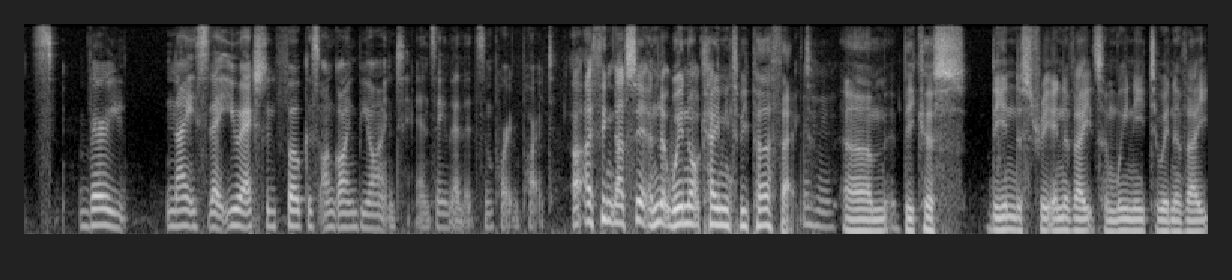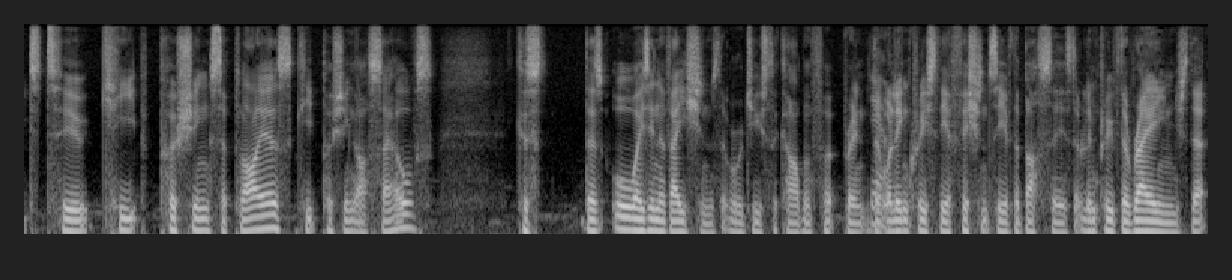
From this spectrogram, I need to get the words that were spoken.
it's very nice that you actually focus on going beyond and saying that it's an important part. I think that's it. And look, we're not claiming to be perfect um, because the industry innovates and we need to innovate to keep pushing suppliers, keep pushing ourselves because there's always innovations that will reduce the carbon footprint, Yeah. that will increase the efficiency of the buses, that will improve the range, that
